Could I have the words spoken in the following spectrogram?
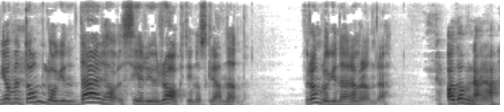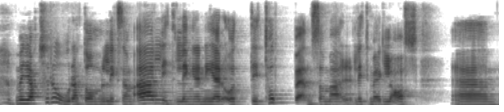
Ja men de låg ju, där ser du ju rakt in hos grannen. För de låg ju nära varandra. Ja, de är nära. Men jag tror att de liksom är lite längre ner och det är toppen som är lite mer glas. Ehm,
